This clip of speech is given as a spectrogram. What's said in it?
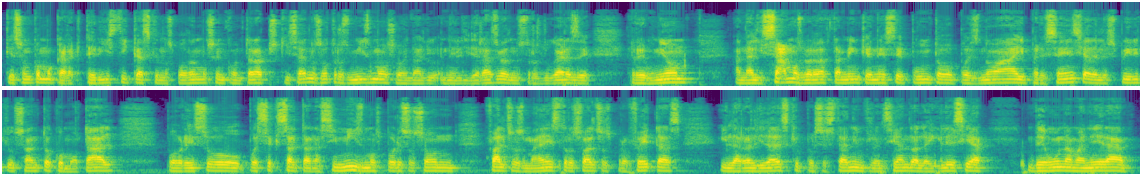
que, son como características que nos podemos encontrar, pues quizás nosotros mismos o en el liderazgo de nuestros lugares de reunión. Analizamos, ¿verdad? También que en ese punto pues no hay presencia del Espíritu Santo como tal, por eso pues se exaltan a sí mismos, por eso son falsos maestros, falsos profetas, y la realidad es que pues están influenciando a la iglesia de una manera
